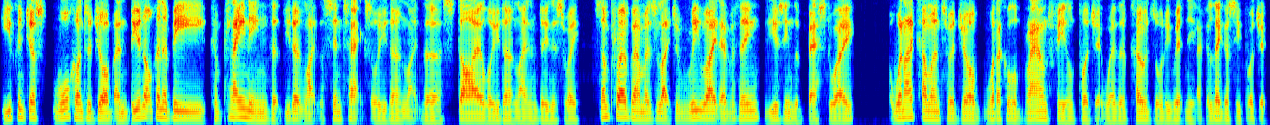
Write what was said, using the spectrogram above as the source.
you can just walk onto a job and you're not going to be complaining that you don't like the syntax or you don't like the style or you don't like them doing this way. Some programmers like to rewrite everything using the best way. When I come onto a job, what I call a brownfield project, where the code's already written, like a legacy project,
